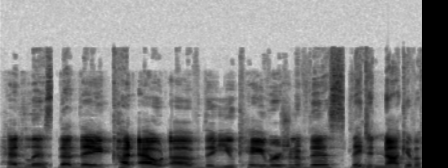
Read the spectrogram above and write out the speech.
headless that they cut out of the UK version of this. They did not give a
